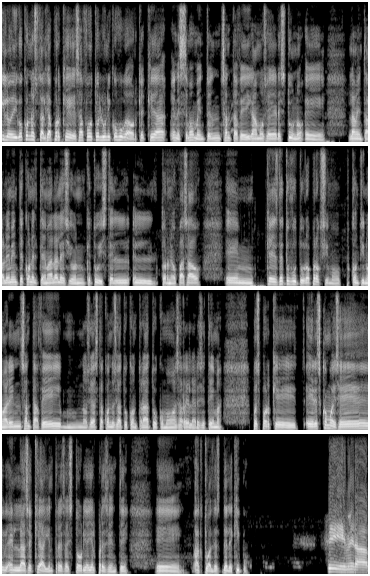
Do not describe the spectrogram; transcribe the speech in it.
y lo digo con nostalgia porque esa foto, el único jugador que queda en este momento en Santa Fe, digamos, eres tú, ¿no? Eh, lamentablemente con el tema de la lesión que tuviste el, el torneo pasado, em, ¿qué es de tu futuro próximo? ¿Continuar en Santa Fe? No sé hasta cuándo sea tu contrato, cómo vas a arreglar ese tema. Pues porque eres como ese enlace que hay entre esa historia y el presente eh, actual del equipo. Sí, mira,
